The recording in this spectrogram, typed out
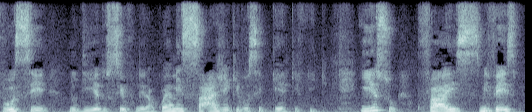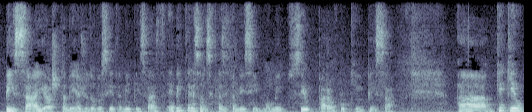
você no dia do seu funeral? Qual é a mensagem que você quer que fique? E isso faz, me fez pensar, e eu acho que também ajuda você também a pensar, é bem interessante você fazer também esse momento seu, parar um pouquinho e pensar. Ah, o que, que eu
